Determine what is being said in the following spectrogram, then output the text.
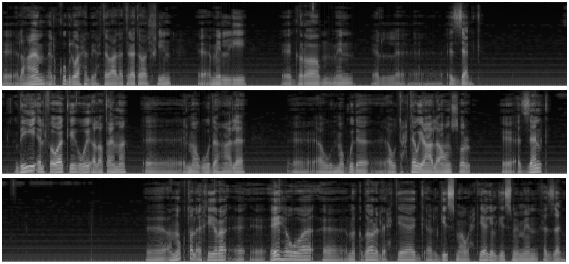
العام. الكوب الواحد بيحتوي على 23 ملي جرام من الزنك. دي الفواكه والأطعمة الموجودة على أو الموجودة أو تحتوي على عنصر الزنك. النقطة الأخيرة إيه هو مقدار الاحتياج الجسم أو احتياج الجسم من الزنك؟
